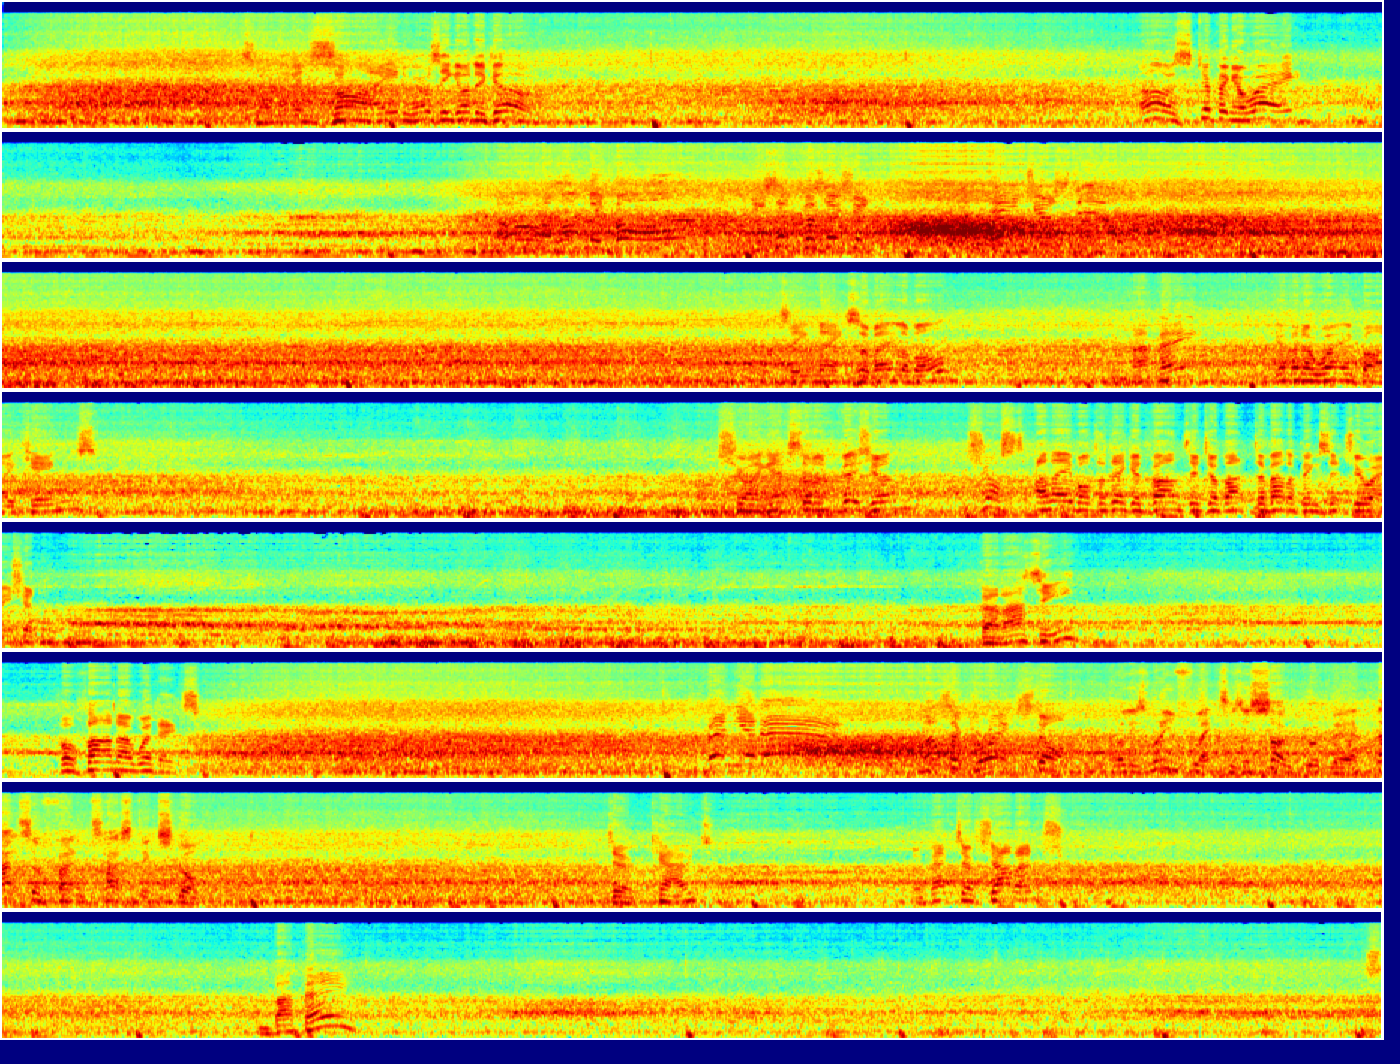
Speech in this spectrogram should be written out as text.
Turning inside, where's he going to go? Oh, skipping away. Oh, a lovely ball. He's in position. Danger still. Teammates available. Mbappe, given away by Kings. Showing excellent vision, just unable to take advantage of that developing situation. Verratti. Fofana with it. Ben That's a great stop. Well, his reflexes are so good there. That's a fantastic stop. Dirk Kuyt. Effective challenge.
